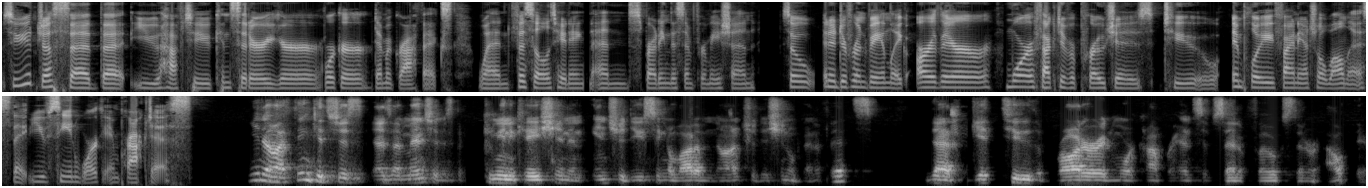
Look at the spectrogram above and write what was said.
So you just said that you have to consider your worker demographics when facilitating and spreading this information. So, in a different vein, like, are there more effective approaches to employee financial wellness that you've seen work in practice? You know, I think it's just, as I mentioned, it's the communication and introducing a lot of non traditional benefits that get to the broader and more comprehensive set of folks that are out there.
